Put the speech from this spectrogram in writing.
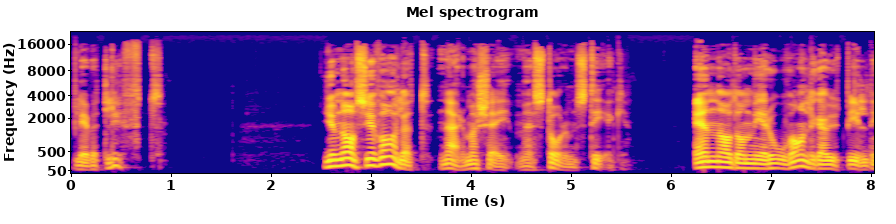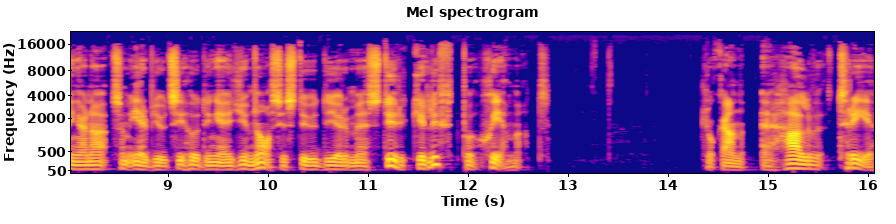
blev ett lyft. Gymnasievalet närmar sig med stormsteg. En av de mer ovanliga utbildningarna som erbjuds i Huddinge är gymnasiestudier med styrkelyft på schemat. Klockan är halv tre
